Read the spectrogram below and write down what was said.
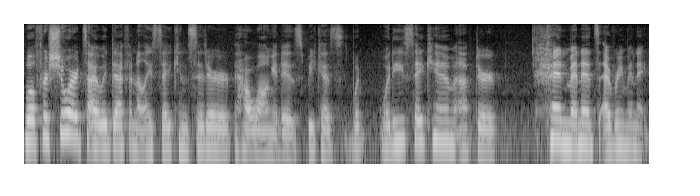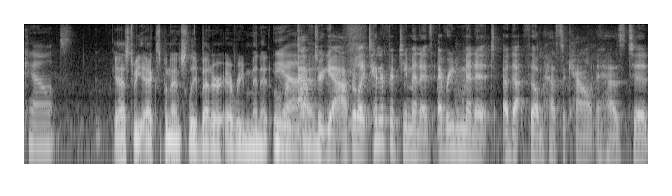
Well, for shorts, I would definitely say consider how long it is because what what do you say, Kim? After ten minutes, every minute counts. It has to be exponentially better every minute over Yeah. 10. After yeah, after like ten or fifteen minutes, every minute of that film has to count. It has to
